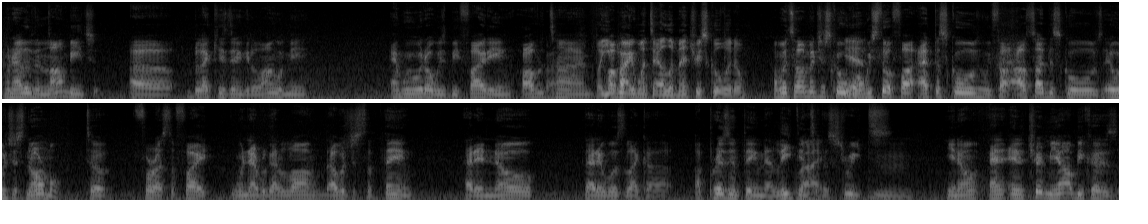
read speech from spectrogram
When I lived in Long Beach, uh, black kids didn't get along with me, and we would always be fighting all the Right. time. But you Public- probably went to elementary school with him. I went to elementary school, Yeah. but we still fought at the schools. We fought outside the schools. It was just normal to for us to fight. We never got along. That was just a thing. I didn't know that it was like a, a prison thing that leaked into the streets Mm. you know and, and it tripped me out because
